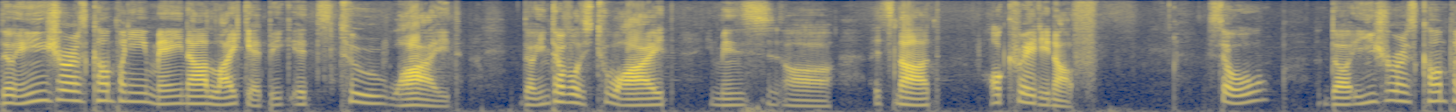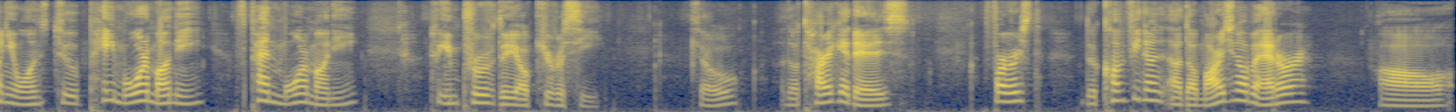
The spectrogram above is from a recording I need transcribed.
the insurance company may not like it. It's too wide. The interval is too wide. It means uh, it's not accurate enough. So the insurance company wants to pay more money, spend more money to improve the accuracy. So the target is first the confidence, uh, the margin of error uh,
